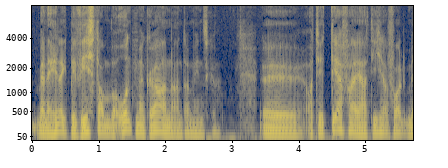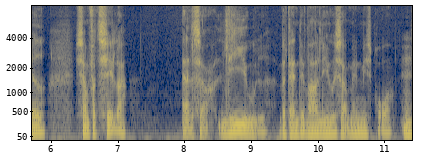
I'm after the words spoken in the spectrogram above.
man er heller ikke bevidst om, hvor ondt man gør andre, andre mennesker. Øh, og det er derfor, jeg har de her folk med, som fortæller altså lige ud, hvordan det var at leve sammen med en misbruger. Mm.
